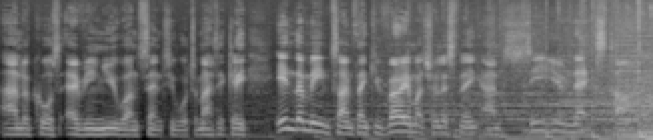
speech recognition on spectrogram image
and of course, every new one sent to you automatically. In the meantime, thank you very much for listening and see you next time.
